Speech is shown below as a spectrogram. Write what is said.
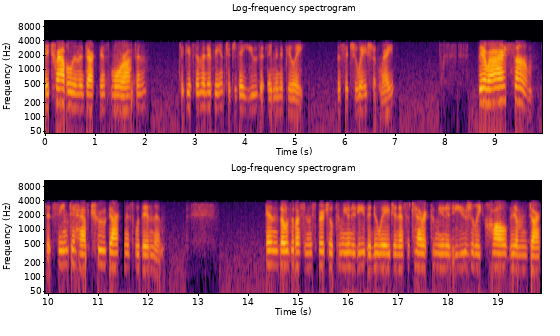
They travel in the darkness more often to give them an advantage. They use it, they manipulate the situation, right? There are some that seem to have true darkness within them. And those of us in the spiritual community, the New Age and esoteric community, usually call them dark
